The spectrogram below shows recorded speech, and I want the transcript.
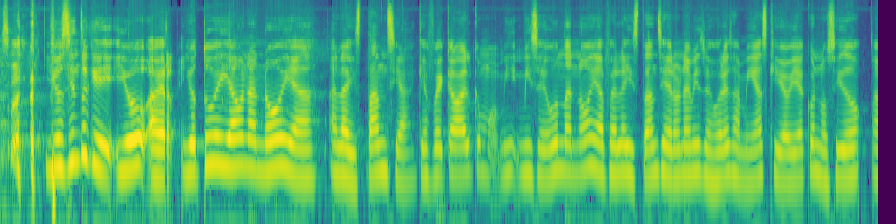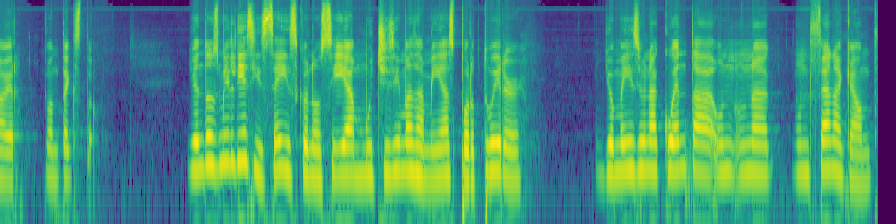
Yo siento que yo, a ver, yo tuve ya una novia a la distancia, que fue cabal como mi, mi segunda novia fue a la distancia, era una de mis mejores amigas que yo había conocido. A ver, contexto. Yo en 2016 conocí a muchísimas amigas por Twitter. Yo me hice una cuenta, un, una, un fan account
